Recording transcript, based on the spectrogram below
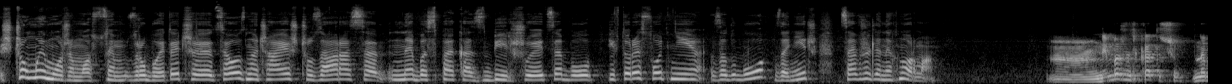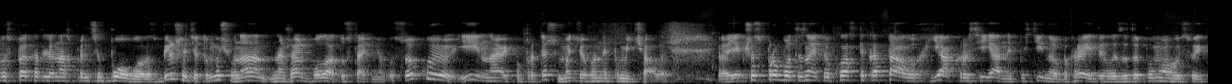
Що ми можемо з цим зробити? Чи це означає, що зараз е, небезпека збільшується? Бо півтори сотні за добу за ніч це вже для них норма. Не можна сказати, що небезпека для нас принципово збільшиться, тому що вона, на жаль, була достатньо високою, і навіть попри те, що ми цього не помічали. Е, Якщо спробувати знаєте, вкласти каталог, як росіяни постійно апгрейдили за допомогою своїх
